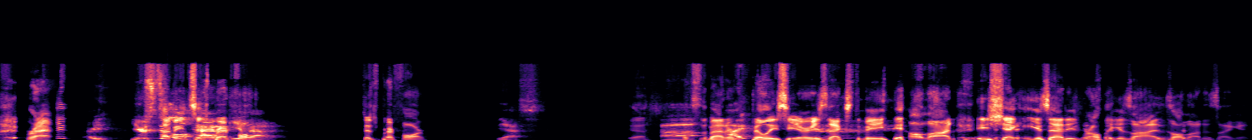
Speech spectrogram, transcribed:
Yes. right? Are you, you're still I mean, all panicky about it. Since Brett Favre. Yes. Yes. Uh, What's the matter? I, Billy's here. He's next to me. Hold on. He's shaking his head. He's rolling his eyes. Hold on a second.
